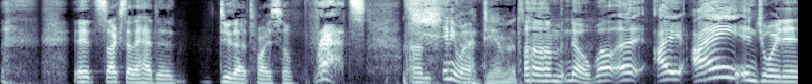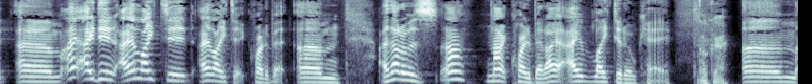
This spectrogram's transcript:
it sucks that I had to do that twice, so rats. Um, anyway. God damn it! Um, no, well, uh, I I enjoyed it. Um, I, I did. I liked it. I liked it quite a bit. Um, I thought it was uh, not quite a bit. I, I liked it okay. Okay. Um,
